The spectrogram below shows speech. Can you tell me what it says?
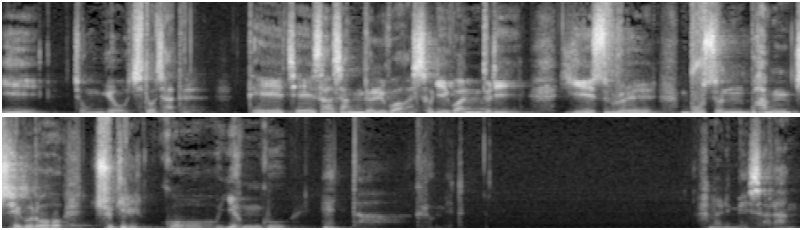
이 종교 지도자들 대제사장들과 서기관들이 예수를 무슨 방책으로 죽일고 연구했다 그럽니다. 하나님의 사랑,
